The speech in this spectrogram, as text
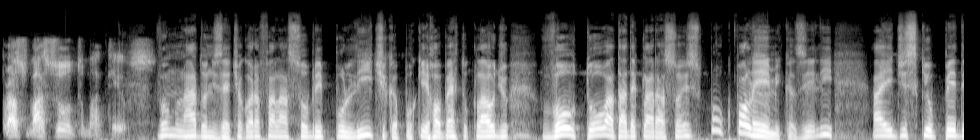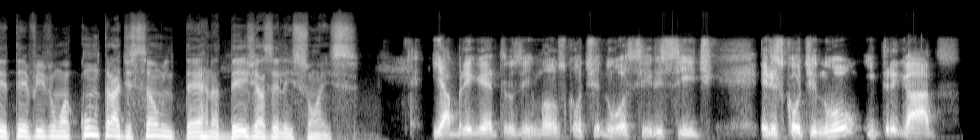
Próximo assunto, Matheus. Vamos lá, Donizete, agora falar sobre política, porque Roberto Cláudio voltou a dar declarações pouco polêmicas. Ele aí diz que o PDT vive uma contradição interna desde as eleições. E a briga entre os irmãos continua, Ciro e Cid. Eles continuam intrigados.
